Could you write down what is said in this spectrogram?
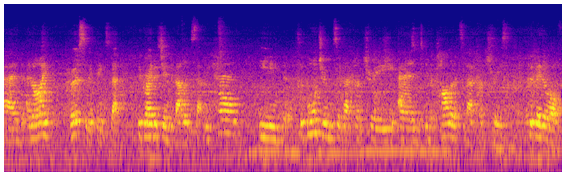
And, and I personally think that the greater gender balance that we have in the boardrooms of our country and in the parliaments of our countries, the better off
